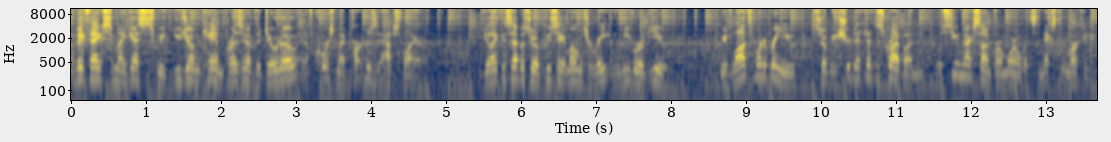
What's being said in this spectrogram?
A big thanks to my guest this week, Yoojung Kim, president of the Dodo, and of course my partners at AppsFlyer. If you like this episode, please take a moment to rate and leave a review. We have lots more to bring you, so be sure to hit that subscribe button. We'll see you next time for more on what's next in marketing.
